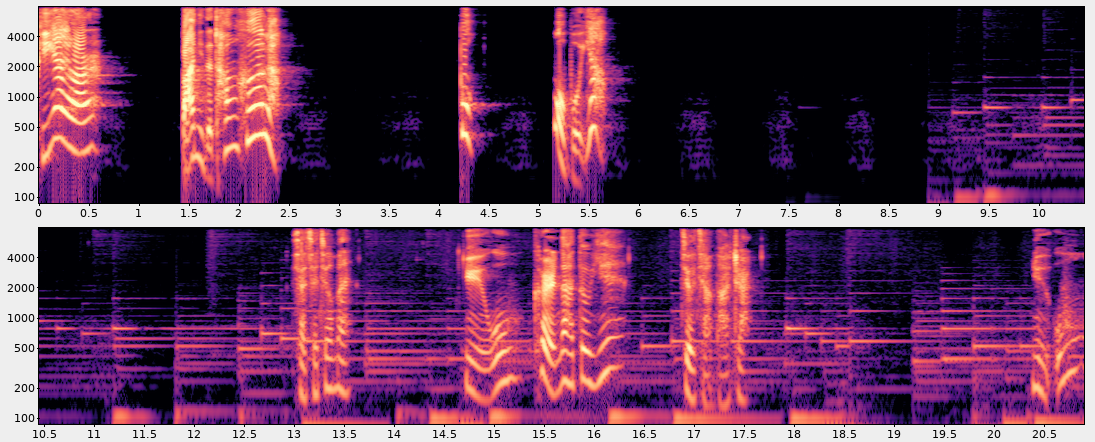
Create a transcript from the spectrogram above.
皮埃尔把你的汤喝了。不，我不要。小啾啾们，女巫科尔纳杜耶就讲到这儿。女巫，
